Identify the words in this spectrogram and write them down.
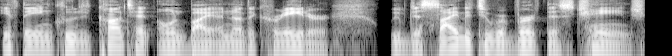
if they included content owned by another creator. We've decided to revert this change.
